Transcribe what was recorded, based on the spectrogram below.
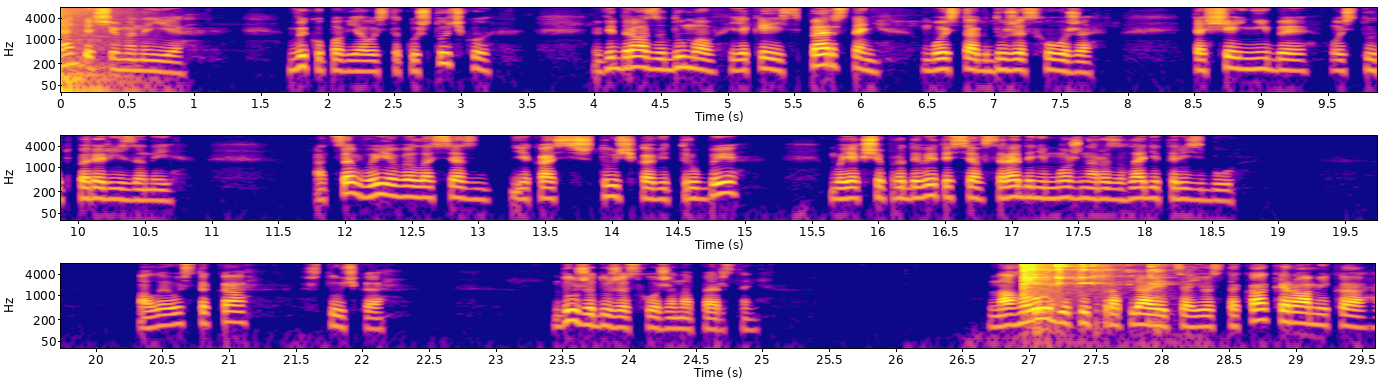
Гляньте, що в мене є. Викупав я ось таку штучку. Відразу думав якийсь перстень, бо ось так дуже схоже. Та ще й ніби ось тут перерізаний. А це виявилася якась штучка від труби, бо якщо продивитися, всередині можна розгледіти різьбу. Але ось така штучка дуже-дуже схожа на перстень. На городі тут трапляється і ось така кераміка,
